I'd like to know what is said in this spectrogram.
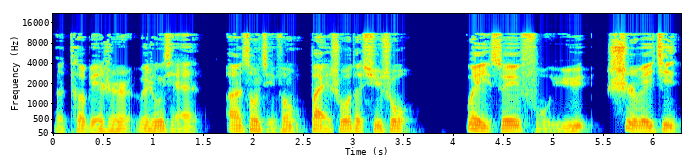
呃，特别是魏忠贤按宋启凤拜说的叙述，魏虽抚于事未尽，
